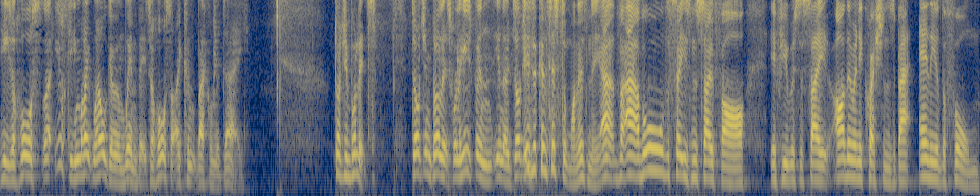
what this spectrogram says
he's a horse that look he might well go and win, but it's a horse that I couldn't back on the day. Dodging bullets. Dodging bullets. Well, he's been, you know, dodging. He's a consistent one, isn't he? Out of, out of all the seasons so far, if you was to say, are there any questions about any of the form?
